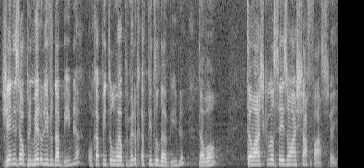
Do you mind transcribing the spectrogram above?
Gênesis é o primeiro livro da Bíblia, o capítulo 1 é o primeiro capítulo da Bíblia, tá bom? Então acho que vocês vão achar fácil aí.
